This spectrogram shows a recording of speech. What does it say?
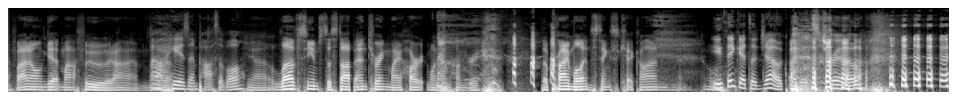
if I don't get my food, I'm not. Oh, a, he is impossible. yeah, love seems to stop entering my heart when I'm hungry. the primal instincts kick on. and- You think it's a joke, but it's true.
